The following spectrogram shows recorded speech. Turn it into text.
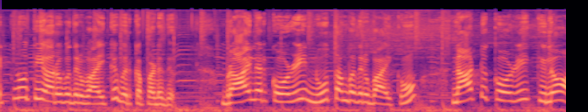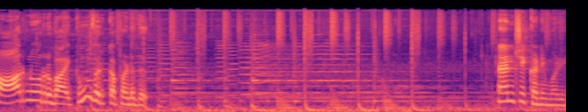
எட்நூற்றி அறுபது ரூபாய்க்கு விற்கப்படுது. பிராய்லர் கோழி நூற்றம்பது ரூபாய்க்கும் நாட்டுக்கோழி கிலோ ஆறுநூறு ரூபாய்க்கும் விற்கப்படுது. நன்றி கனிமொழி.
